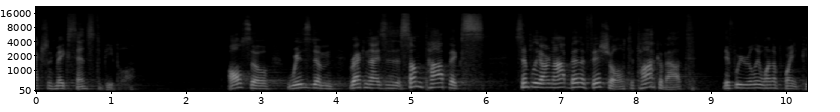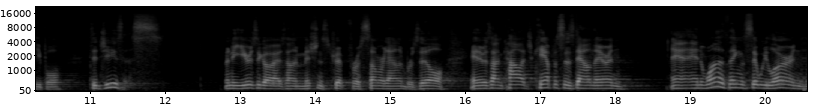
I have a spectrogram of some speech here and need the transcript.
actually make sense to people. Also, wisdom recognizes that some topics simply are not beneficial to talk about if we really want to point people to Jesus. Many years ago, I was on a missions trip for a summer down in Brazil, and it was on college campuses down there. And, and, one of the things that we learned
